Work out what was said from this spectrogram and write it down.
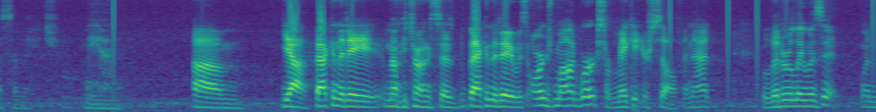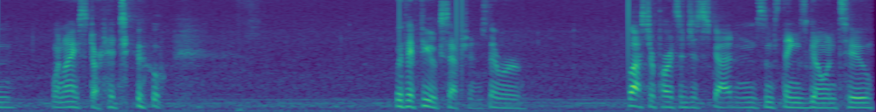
SMH. Man. Um, yeah, back in the day, Monkey Trunk says, back in the day it was Orange Mod Works or make it yourself. And that literally was it when, when I started to. With a few exceptions. There were, Blaster Parts had just gotten some things going too.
